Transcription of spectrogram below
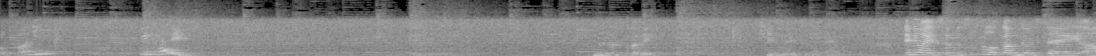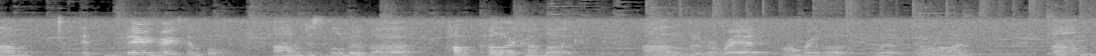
little bunny. Behave. This is pretty. She's new to the family. Anyway, so this is the look I'm doing today. Um, it's very, very simple. Um, just a little bit of a pop of color kind of look. Uh, a little bit of a red ombre look, lip going on. Um,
